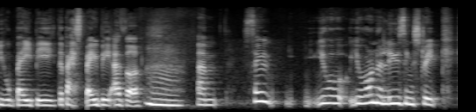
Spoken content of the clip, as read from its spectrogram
your baby the best baby ever. Mm. Um, so you're you're on a losing streak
